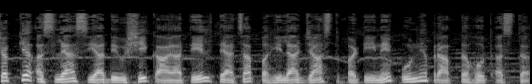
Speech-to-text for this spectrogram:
शक्य असल्यास या दिवशी काळातील त्याचा पहिला जास्त पटीने पुण्य प्राप्त होत असतं.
